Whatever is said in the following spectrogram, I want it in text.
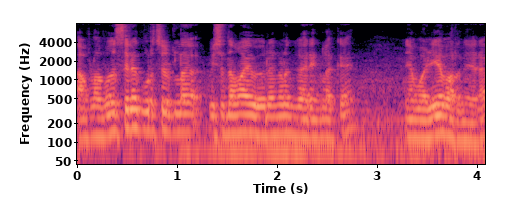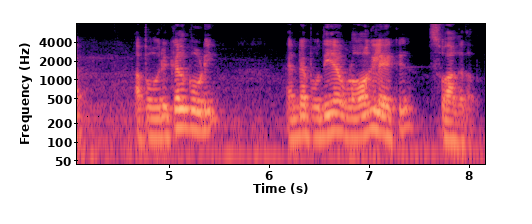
ആ ഫ്ലവേഴ്സിനെ കുറിച്ചിട്ടുള്ള വിശദമായ വിവരങ്ങളും കാര്യങ്ങളൊക്കെ ഞാൻ വഴിയെ പറഞ്ഞുതരാം. അപ്പോൾ ഒരിക്കൽ കൂടി എന്റെ പുതിയ വ്ളോഗിലേക്ക് സ്വാഗതം.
